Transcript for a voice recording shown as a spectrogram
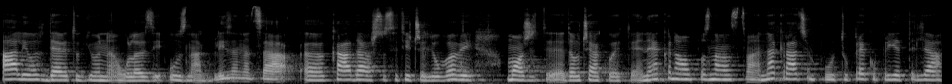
ali od 9. juna ulazi u znak blizanaca, e, kada što se tiče ljubavi možete da očekujete neka nova poznanstva na kraćem putu, preko prijatelja,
